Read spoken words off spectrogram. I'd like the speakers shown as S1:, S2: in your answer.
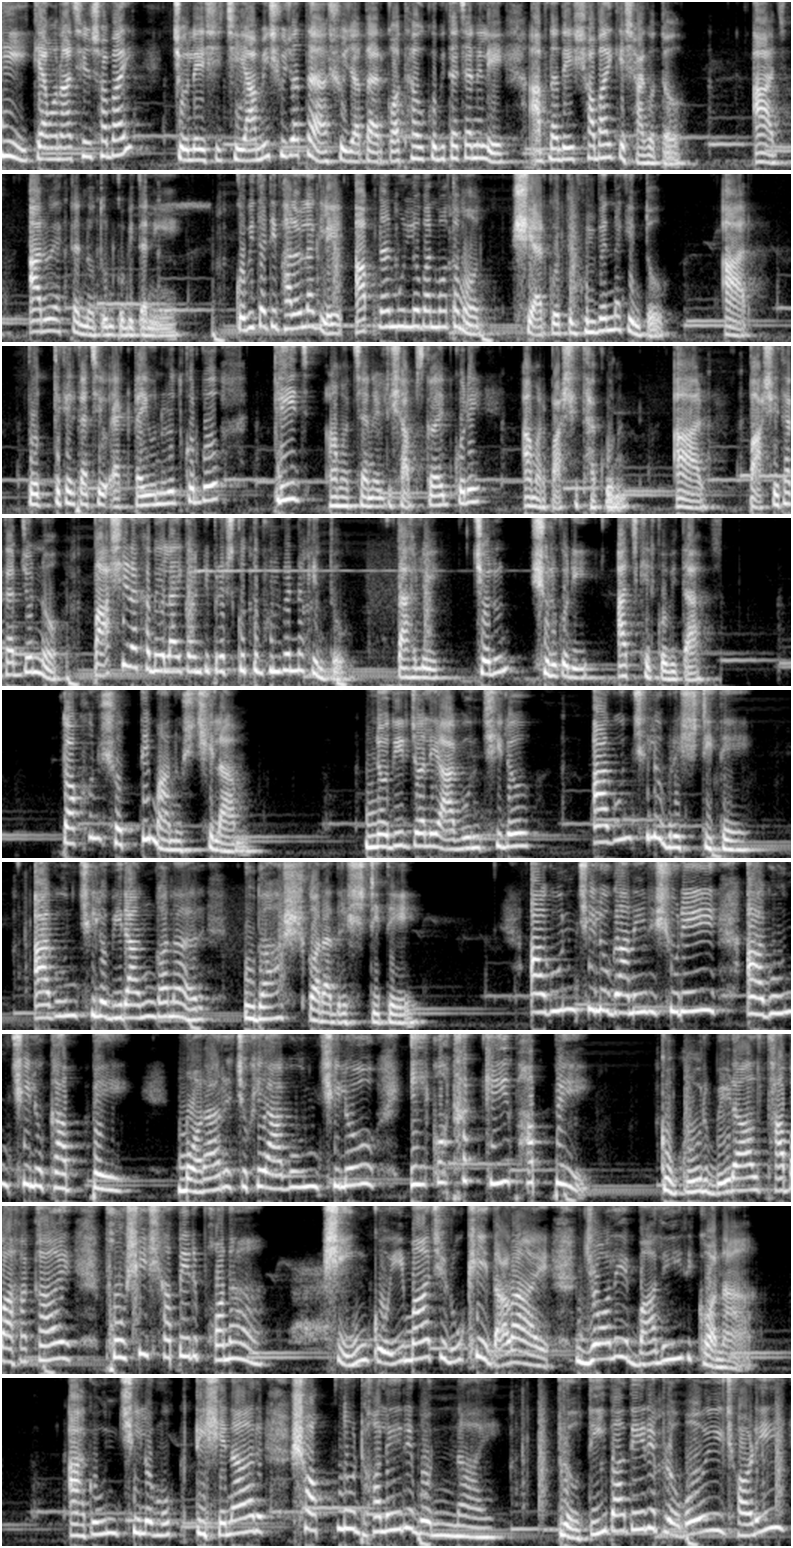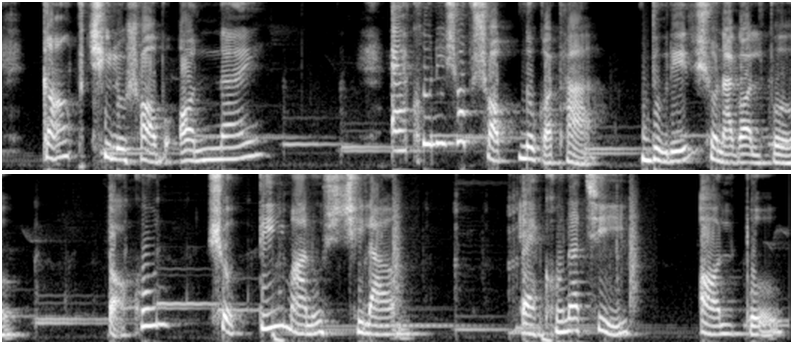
S1: কি কেমন আছেন সবাই? চলে এসেছি আমি সুজাতা, সুজাতার কথা ও কবিতা চ্যানেলে আপনাদের সবাইকে স্বাগত। আজ আরও একটা নতুন কবিতা নিয়ে। কবিতাটি ভালো লাগলে আপনার মূল্যবান মতামত শেয়ার করতে ভুলবেন না কিন্তু। আর প্রত্যেকের কাছেও একটাই অনুরোধ করব, প্লিজ আমার চ্যানেলটি সাবস্ক্রাইব করে আমার পাশে থাকুন। আর পাশে থাকার জন্য পাশে রাখা বেল আইকনটি প্রেস করতে ভুলবেন না কিন্তু। তাহলে চলুন শুরু করি আজকের কবিতা। তখন সত্যি মানুষ ছিলাম। নদীর জলে আগুন ছিল আগুন ছিল বৃষ্টিতে, আগুন ছিল বীরাঙ্গনার উদাস করা দৃষ্টিতে। আগুন ছিল গানের সুরে, আগুন ছিল কাব্যে, মরার চোখে আগুন ছিল, এ কথা কে ভাববে? কুকুর বিড়াল থাবা হাঁকায়, ফসি সাপের ফনা শিং কই মাছ রুখে দাঁড়ায়, জলে বালির কণা। আগুন ছিল মুক্তি সেনার স্বপ্ন ঢলের বন্যায়। প্রতিবাদের প্রবল ঝড়ে কাঁপছিল সব অন্যায়। এখন সব স্বপ্ন কথা, দূরের শোনা গল্প। তখন সত্যি মানুষ ছিলাম। এখন আছি অল্প।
